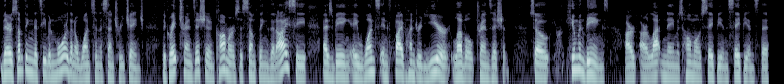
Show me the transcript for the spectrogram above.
there's something that's even more than a once in a century change. The great transition in commerce is something that I see as being a once in 500 year level transition. So, human beings, our, our Latin name is Homo sapiens sapiens, the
